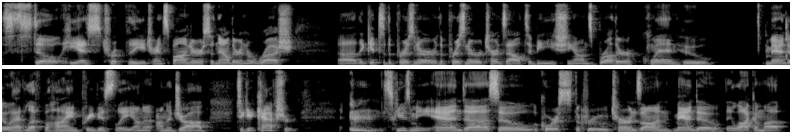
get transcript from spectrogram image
still, he has tripped the transponder, so now they're in a rush. Uh, they get to the prisoner. The prisoner turns out to be Xi'an's brother, Quinn, who Mando had left behind previously on a on a job to get captured. Excuse me. And uh, so, of course, the crew turns on Mando. They lock him up.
